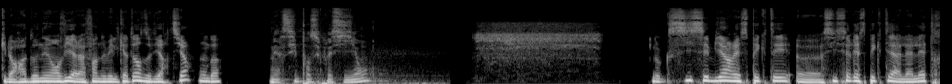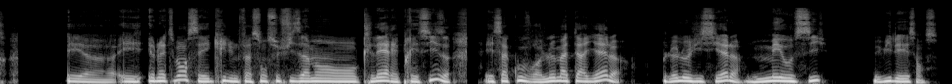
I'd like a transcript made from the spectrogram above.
qui leur a donné envie à la fin 2014 de dire tiens, Honda. merci pour ces précisions. Donc si c'est bien respecté, euh, si c'est respecté à la lettre, et, euh, et, et honnêtement c'est écrit d'une façon suffisamment claire et précise, et ça couvre le matériel, le logiciel, mais aussi l'huile et l'essence.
